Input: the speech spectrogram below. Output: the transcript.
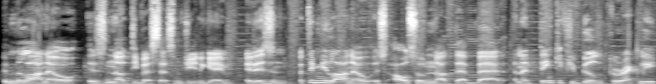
The Milano is not the best SMG in the game. It isn't. But the Milano is also not that bad. And I think if you build it correctly,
